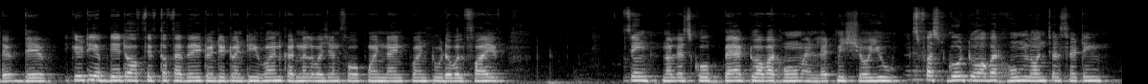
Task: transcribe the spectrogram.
dev security update of 5th of february 2021 kernel version 4.9.255 now let's go back to our home and let me show you. Let's first go to our home launcher setting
